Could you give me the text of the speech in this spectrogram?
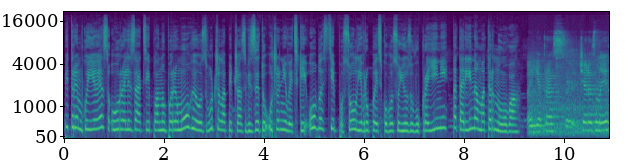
Підтримку ЄС у реалізації плану перемоги озвучила під час візиту у Чернівецькій області посол Європейського союзу в Україні Катаріна Матернова. Якраз через них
